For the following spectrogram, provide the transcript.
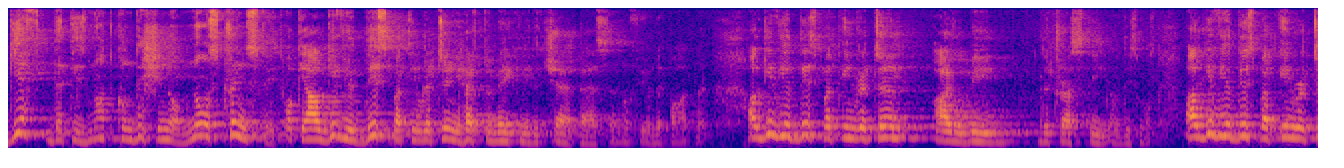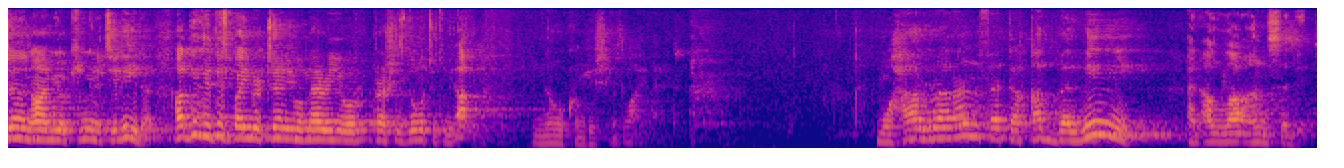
Gift that is not conditional, no strings to it. Okay, I'll give you this, but in return you have to make me the chairperson of your department. I'll give you this, but in return I will be the trustee of this mosque. I'll give you this, but in return I'm your community leader. I'll give you this, but in return you will marry your precious daughter to me. Ah, no conditions like that. Muharraran fataqabbal minni. And Allah answered it.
